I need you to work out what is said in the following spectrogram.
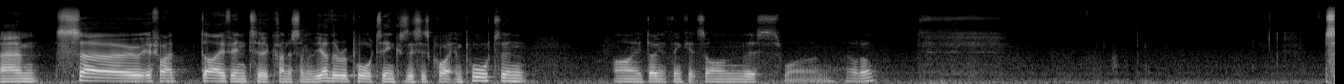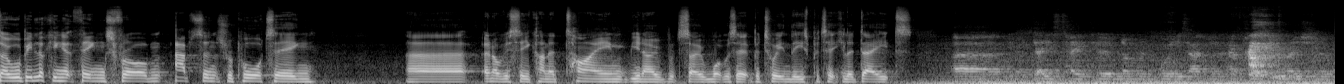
Um, so if I dive into kind of some of the other reporting, because this is quite important, I don't think it's on this one. Hold on. So we'll be looking at things from absence reporting, uh, and obviously kind of time, you know, so what was it between these particular dates, uh, you know, days taken, number of employees, absence duration of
